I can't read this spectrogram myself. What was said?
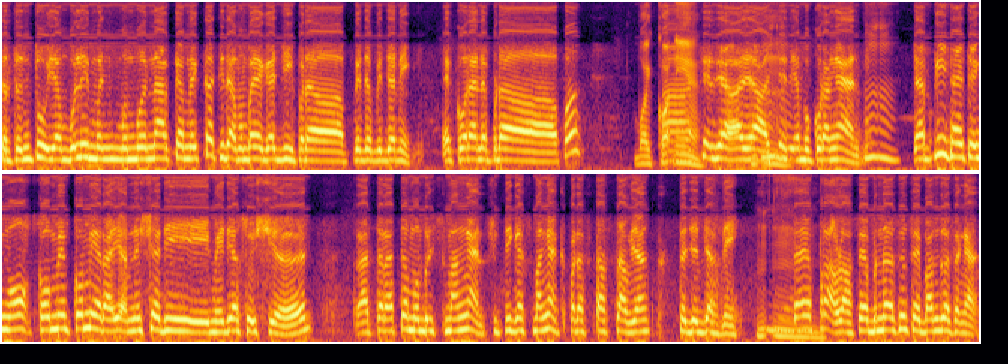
tertentu yang boleh membenarkan mereka tidak membayar gaji pada pekerja-pekerja ni. Ekoran daripada apa? Boykot ni Ah, ya Sales yang, ya, sales yang berkurangan. Mm-mm. Tapi saya tengok komen-komen rakyat Malaysia di media sosial rata-rata memberi semangat, setinggal semangat kepada staf-staf yang terjejas ni. Mm-hmm. Saya proud lah, saya benar tu saya bangga sangat.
